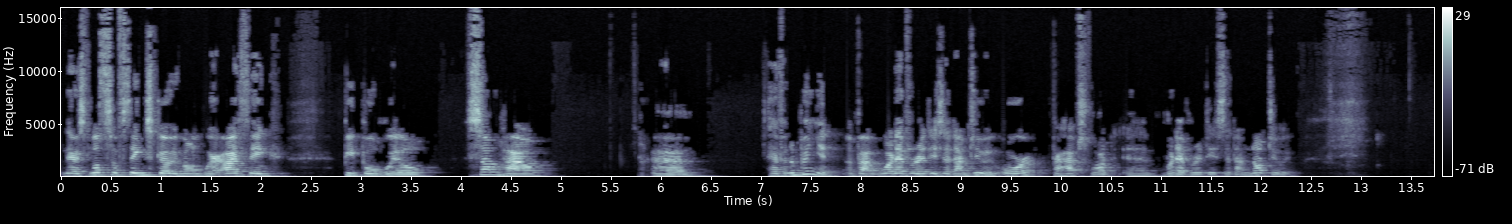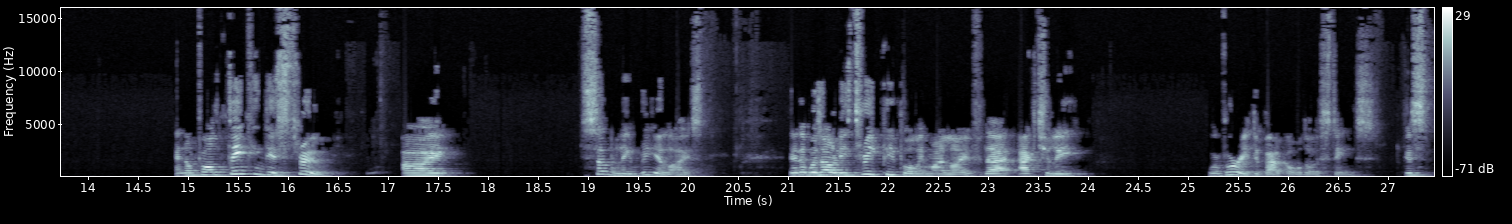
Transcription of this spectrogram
There's lots of things going on where I think people will somehow um, have an opinion about whatever it is that I'm doing, or perhaps what uh, whatever it is that I'm not doing. And upon thinking this through, I suddenly realized that there was only three people in my life that actually were worried about all those things. Because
